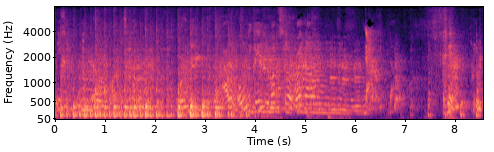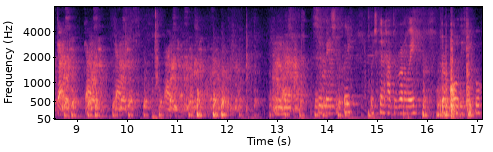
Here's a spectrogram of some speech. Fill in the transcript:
Basically, um, I'm just games are about to start right now. Now, now. Okay, guys, guys, guys, guys, guys, guys. guys. So basically, we're just gonna have to run away from all these people.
